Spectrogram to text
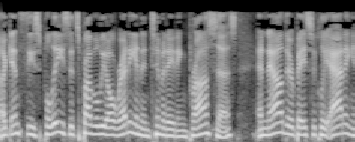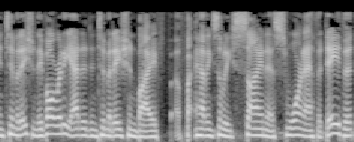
against these police, it's probably already an intimidating process. And now they're basically adding intimidation. They've already added intimidation by f- having somebody sign a sworn affidavit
